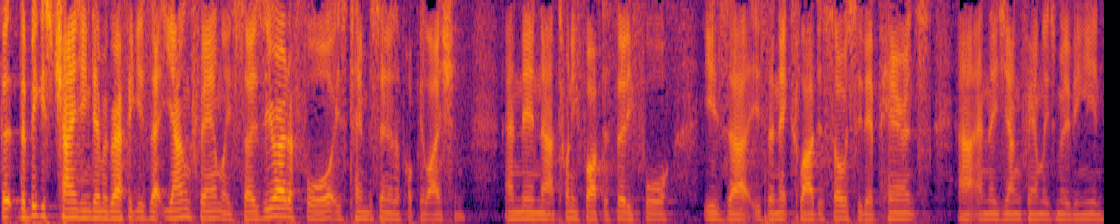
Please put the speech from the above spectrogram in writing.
the, the biggest changing demographic is that young families. So 0 to 4 is 10% of the population and then uh, 25 to 34 is, uh, is the next largest. So obviously their parents uh, and these young families moving in.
